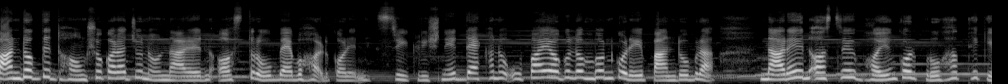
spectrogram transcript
পাণ্ডবদের ধ্বংস করার জন্য নারায়ণ অস্ত্র ব্যবহার করেন। শ্রীকৃষ্ণের দেখানো উপায় অবলম্বন করে পাণ্ডবরা নারায়ণ অস্ত্রের ভয়ঙ্কর প্রভাব থেকে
